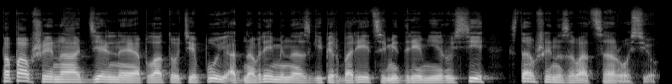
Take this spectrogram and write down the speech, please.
попавшие на отдельное плато Тепуй одновременно с гиперборейцами Древней Руси, ставшей называться Росью.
